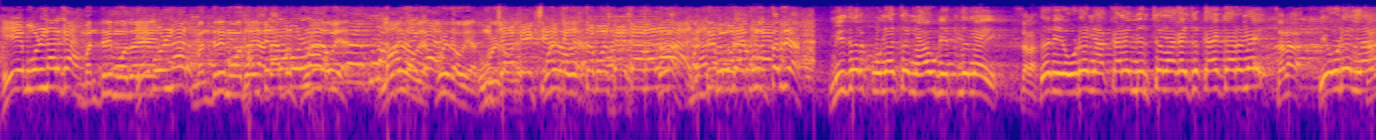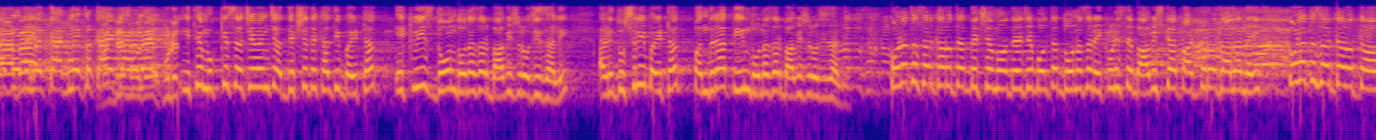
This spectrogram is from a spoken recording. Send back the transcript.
हे बोलणार का? मंत्री महोदय हे बोलणार? मंत्री महोदय पुढे? जाऊया. पुढे जाऊया? पुढे जाऊया. तुमच्यापेक्षा पुढे जाऊया. जास्त बोलता येतं आम्हाला चला, जास्त मंत्री महोदय आपण बोलायचं उत्तर द्या मी जर कुणाचं नाव घेतलं नाही चला. तर एवढं नाकाला मिरच्या लागायचं काय कारण आहे? एवढं चला लाज आता. आणि हे काढण्याचं काय कारण आहे? पुढे इथे मुख्य सचिवांच्या अध्यक्षतेखाली बैठक एकवीस दोन दोन हजार बावीस रोजी झाली आणि दुसरी बैठक पंधरा तीन दोन हजार बावीस रोजी झाली. कोणाचं सरकार होतं अध्यक्ष महोदय? जे बोलतात दोन हजार एकोणीस ते बावीस काय पाठपुरावा झाला नाही. कोणाचं सरकार होतं?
